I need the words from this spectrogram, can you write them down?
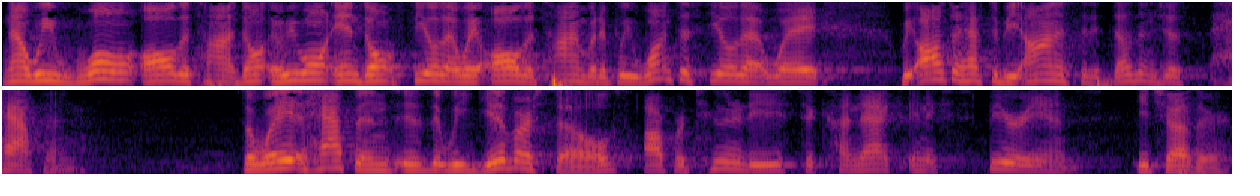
Now we won't all the time, don't, we won't and don't feel that way all the time, but if we want to feel that way, we also have to be honest that it doesn't just happen. The way it happens is that we give ourselves opportunities to connect and experience each other.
